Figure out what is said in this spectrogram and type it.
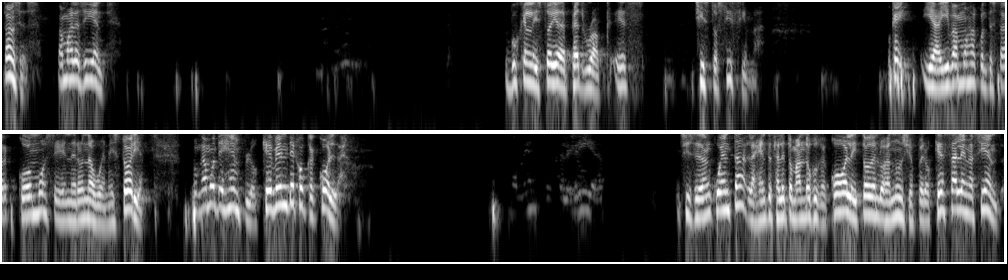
Entonces, vamos a la siguiente. Busquen la historia de Pet Rock, es chistosísima. Ok, y ahí vamos a contestar cómo se genera una buena historia. Pongamos de ejemplo, ¿qué vende Coca-Cola? Si se dan cuenta, la gente sale tomando Coca-Cola y todo en los anuncios, pero ¿qué salen haciendo?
